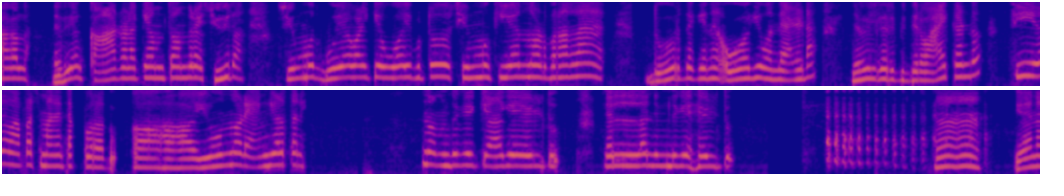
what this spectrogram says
ಆಗಲ್ಲ. ನಾವೇನ್ ಅಂತ ಅಂತಂದ್ರೆ ಸೀದಾ ಸಿಂಹದ ಗುಹೆ ಒಳಗೆ ಹೋಗ್ಬಿಟ್ಟು ಸಿಂಹಕ್ಕೆ ಏನ್ ನೋಡ್ ಬರಲ್ಲ? ದೂರದಾಗೇನೆ ಹೋಗಿ ಒಂದ್ ಎರಡ ನವಿಲ್ಗರಿ ಬಿದ್ದಿರೋ ಆಯ್ಕೊಂಡು ಸೀದಾ ವಾಪಸ್ ಮನೆ ತಕ್ಕ ಬರೋದು. ಆಹಾ, ಇವನ್ ನೋಡಿ ಹಂಗೆ ಹೇಳ್ತಾನೆ. ನಮ್ದಿಗೆ ಕ್ಯಾಗೆ ಹೇಳ್ತು. ಎಲ್ಲ ನಿಮ್ದಿಗೆ ಹೇಳ್ತು. ಹಾ. ಏನೋ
